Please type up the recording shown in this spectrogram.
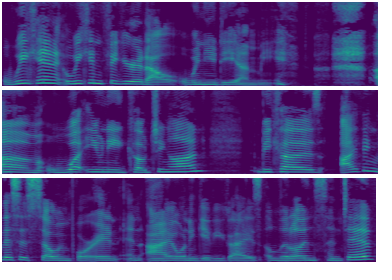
We can we can figure it out when you DM me. um what you need coaching on because I think this is so important and I want to give you guys a little incentive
